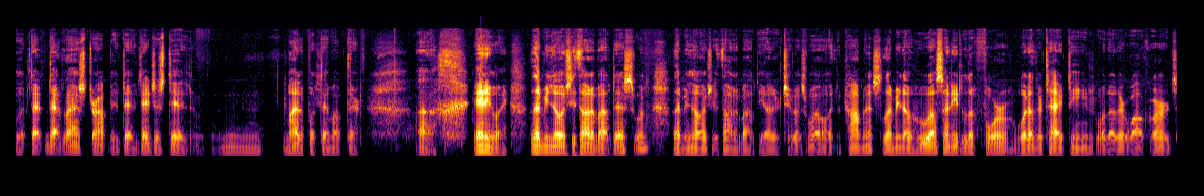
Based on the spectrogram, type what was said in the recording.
But that that last drop they they, just did mm, might have put them up there. Uh, anyway, let me know what you thought about this one. Let me know what you thought about the other two as well in the comments. Let me know who else I need to look for, what other tag teams, what other wild cards,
